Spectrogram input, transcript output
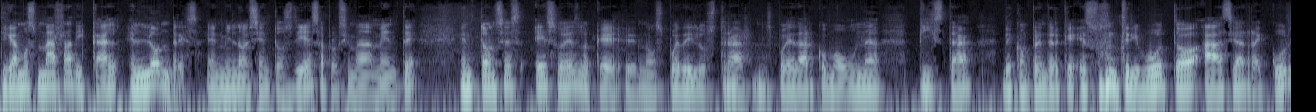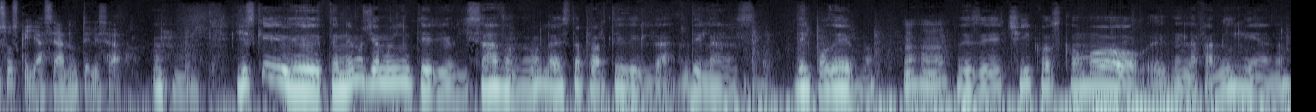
digamos, más radical en Londres, en 1910 aproximadamente. Entonces, eso es lo que eh, nos puede ilustrar, nos puede dar como una pista de comprender que es un tributo hacia recursos que ya se han utilizado. Y es que eh, tenemos ya muy interiorizado, ¿no? La, esta parte de la, de las, del poder, ¿no? Desde chicos, como eh, en la familia, ¿no?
